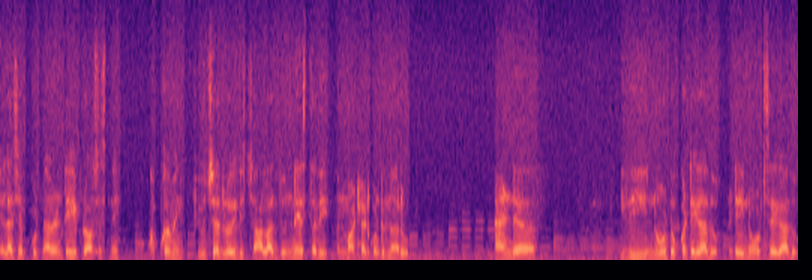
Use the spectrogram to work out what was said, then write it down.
ఎలా చెప్పుకుంటున్నారంటే ఈ ప్రాసెస్ని అప్కమింగ్ ఫ్యూచర్లో ఇది చాలా దున్నేస్తుంది అని మాట్లాడుకుంటున్నారు. అండ్ ఇది నోట్ ఒక్కటే కాదు అంటే ఈ నోట్సే కాదు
